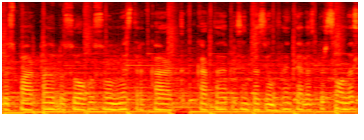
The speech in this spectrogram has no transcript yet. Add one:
los párpados, los ojos son nuestra carta, de presentación frente a las personas,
